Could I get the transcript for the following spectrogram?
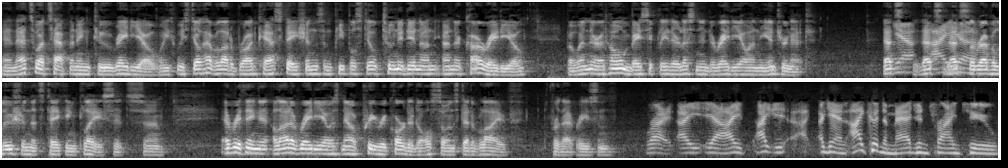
And that's what's happening to radio. We, we still have a lot of broadcast stations, and people still tune it in on, on their car radio. But when they're at home, basically, they're listening to radio on the internet. That's Yeah, that's I, that's the uh, revolution that's taking place. It's um, everything. A lot of radio is now pre-recorded, also instead of live, for that reason. Right. I yeah. I I, I again. I couldn't imagine trying to,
